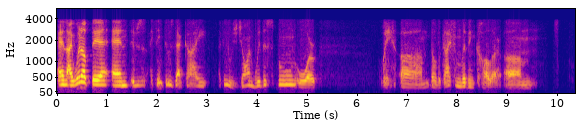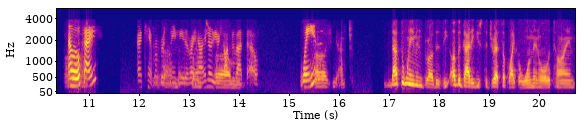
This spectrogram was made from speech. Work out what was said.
And I went up there, and it was. I think there was that guy. I think it was John Witherspoon, or wait, um, no, the guy from Living Color. Um, Oh, okay. I can't remember his Um, name either right now. I know you're talking um, about though. Wayne? Uh, yeah, tr- not the Wayans brothers. The other guy that used to dress up like a woman all the time.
